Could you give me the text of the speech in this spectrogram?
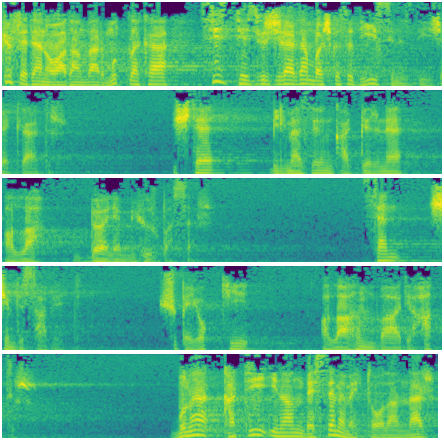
küfreden o adamlar mutlaka siz tezvircilerden başkası değilsiniz diyeceklerdir. İşte bilmezlerin kalplerine Allah böyle mühür basar. Sen şimdi sabret. Şüphe yok ki Allah'ın vaadi haktır. Buna kati inan beslememekte olanlar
